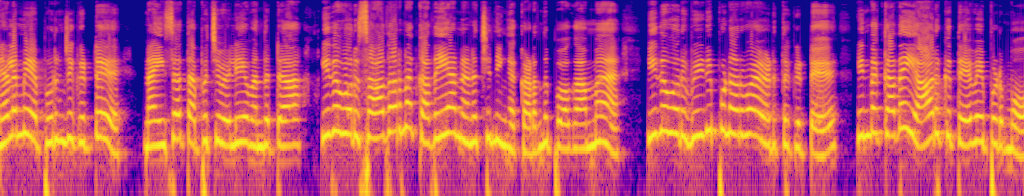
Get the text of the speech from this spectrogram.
நிலைமையை புரிஞ்சுக்கிட்டு நைஸா தப்பிச்சு வெளியே வந்துட்டா? இதை ஒரு சாதாரண கதையா நினைச்சு நீங்க கடந்து போகாம இதை ஒரு விழிப்புணர்வா எடுத்துக்கிட்டு இந்த கதை யாருக்கு தேவைப்படுமோ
